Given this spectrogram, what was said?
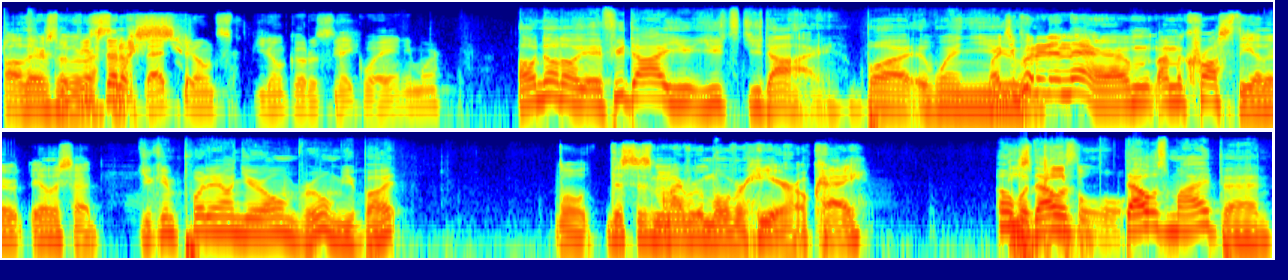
oh, there's So the if you rest set of a my bed, you don't you don't go to Snake Way anymore. Oh no no! If you die, you you you die. But when you Why'd you put it in there? I'm, I'm across the other the other side. You can put it on your own room, you butt. Well, this is my room over here. Okay. Oh, These but that people- was that was my bed.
